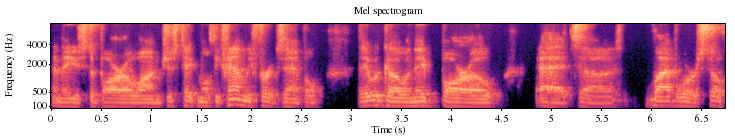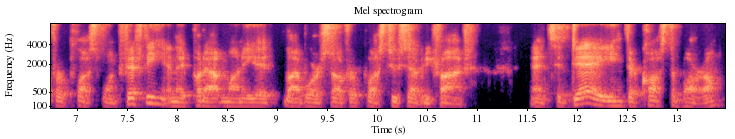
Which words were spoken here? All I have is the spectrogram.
and they used to borrow on. Just take multifamily for example. They would go and they borrow at uh, LIBOR SOFR plus 150, and they put out money at LIBOR or SOFR plus 275. And today, their cost to borrow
